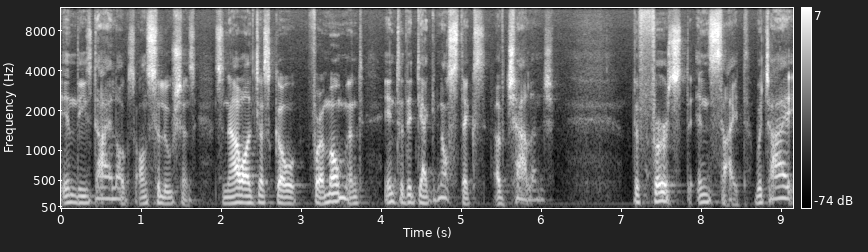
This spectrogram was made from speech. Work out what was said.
in these dialogues on solutions. So now I'll just go for a moment into the diagnostics of challenge. The first insight, which I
